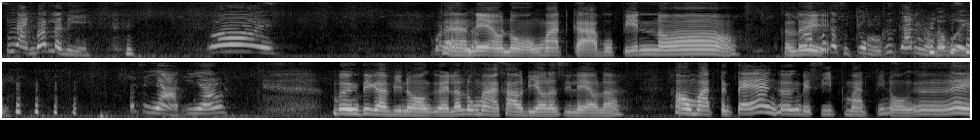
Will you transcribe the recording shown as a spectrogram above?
เปื่อนเบิดละนี่ โอ้ยบ่ กะได้แนเรื่องวหนองมัดกาบ่เป็นเนาะก็เลยมันก็สิจุ่มคือกันนั่นละเว้ยมันสิยากอีหยังเบิ่งติค่ะพี่น้องเอ้ยแล้วลงมาข่าวเดียวแล้วสิแล้วละเฮามัดตั้งแต่งเฮิงได้10มัดพี่น้องเอ้ย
